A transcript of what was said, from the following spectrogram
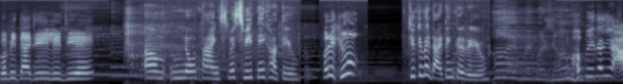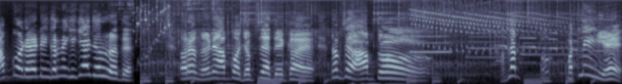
बबीता जी लीजिए। नो थैंक्स मैं स्वीट नहीं खाती हूँ। अरे क्यों? क्योंकि मैं डाइटिंग कर रही हूँ। बबीता जी आपको डाइटिंग करने की क्या ज़रूरत है? अरे मैंने आपको जब से देखा है तब से आप तो मतलब पतले ही है।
